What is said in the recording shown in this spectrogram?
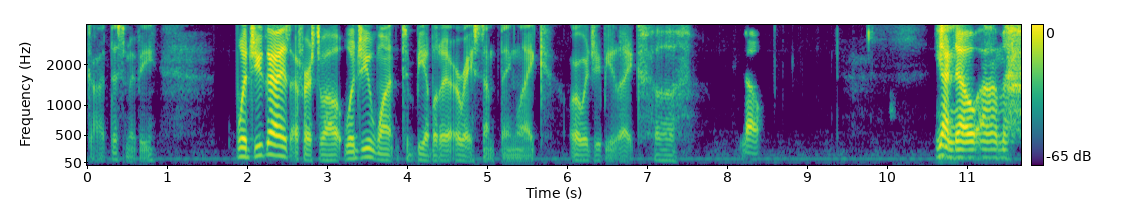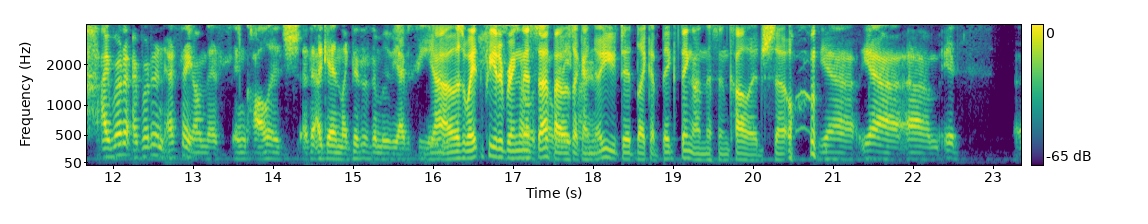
God, this movie. Would you guys, uh, first of all, would you want to be able to erase something like, or would you be like, Ugh. no? Yeah, no. Um, I wrote a, I wrote an essay on this in college. Again, like this is a movie I've seen. Yeah, I was waiting for you to bring so, this up. So I was like, times. I know you did like a big thing on this in college, so. yeah, yeah. Um, it's uh,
